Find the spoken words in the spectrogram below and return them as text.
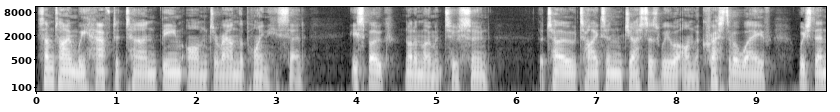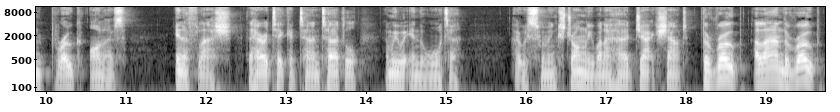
Sometime we have to turn beam on to round the point, he said. He spoke not a moment too soon. The tow tightened just as we were on the crest of a wave, which then broke on us. In a flash, the heretic had turned turtle, and we were in the water. I was swimming strongly when I heard Jack shout, The rope! Alan, the rope!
